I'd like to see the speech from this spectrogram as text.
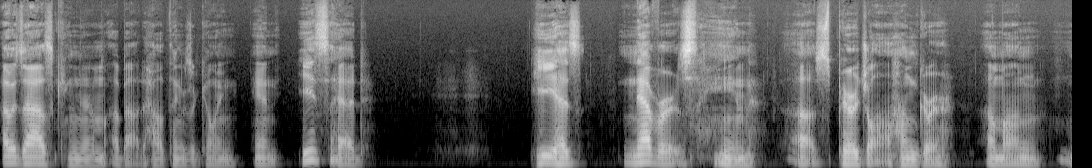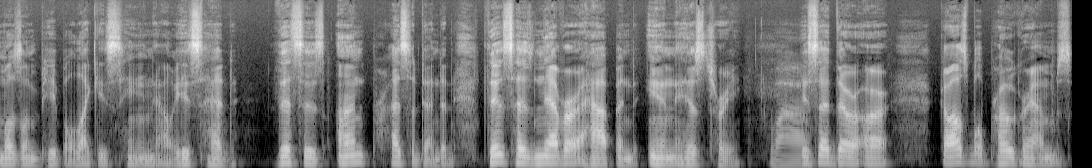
I was asking him about how things are going, and he said he has never seen a spiritual hunger among Muslim people like he's seeing now. He said, This is unprecedented. This has never happened in history. Wow. He said there are gospel programs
